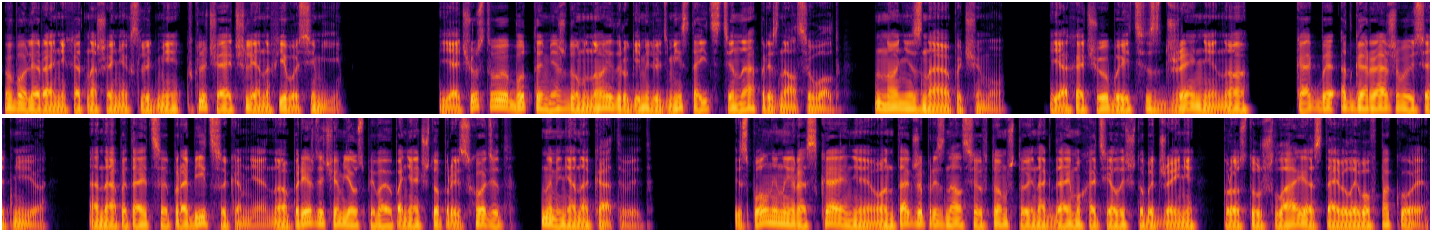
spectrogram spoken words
в более ранних отношениях с людьми, включая членов его семьи. «Я чувствую, будто между мной и другими людьми стоит стена», признался Уолт но не знаю почему. Я хочу быть с Дженни, но как бы отгораживаюсь от нее. Она пытается пробиться ко мне, но прежде чем я успеваю понять, что происходит, на меня накатывает. Исполненный раскаяния, он также признался в том, что иногда ему хотелось, чтобы Дженни просто ушла и оставила его в покое.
